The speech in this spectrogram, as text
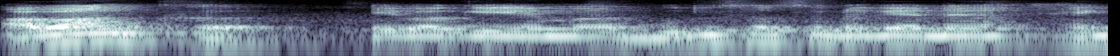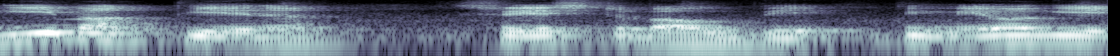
අවංක ඒ වගේම බුදුසසුන ගැන හැඟීමක් තියෙන ශ්‍රේෂ්ඨ බෞද්ධයෙක්. ඉතින් මේ වගේ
